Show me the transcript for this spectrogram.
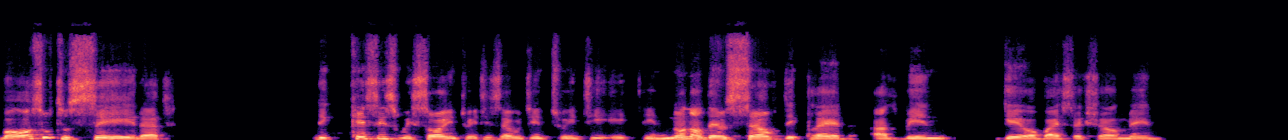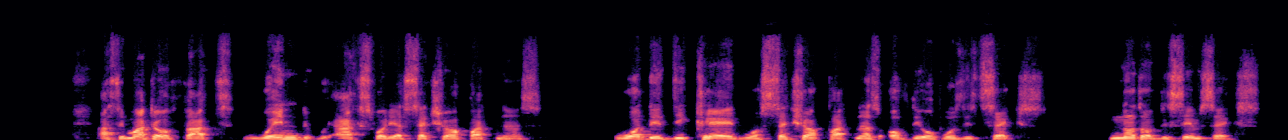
But also to say that the cases we saw in 2017, 2018, none of them self-declared as being gay or bisexual men. As a matter of fact, when we asked for their sexual partners, what they declared was sexual partners of the opposite sex, not of the same sex.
